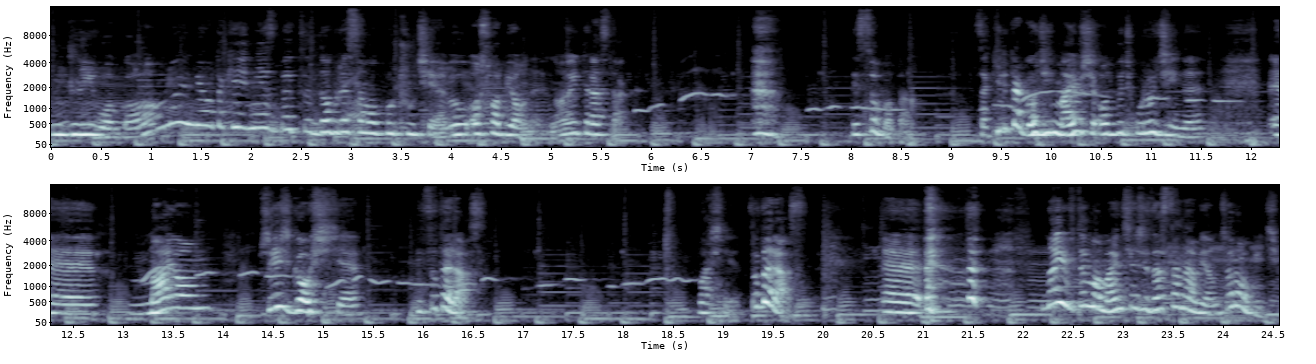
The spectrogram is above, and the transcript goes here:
mdliło go, no i miał takie niezbyt dobre samopoczucie, był osłabiony. No i teraz tak, jest sobota. Za kilka godzin mają się odbyć urodziny. E, mają przyjść goście. I co teraz? Właśnie, co teraz? E, no i w tym momencie się zastanawiam, co robić.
